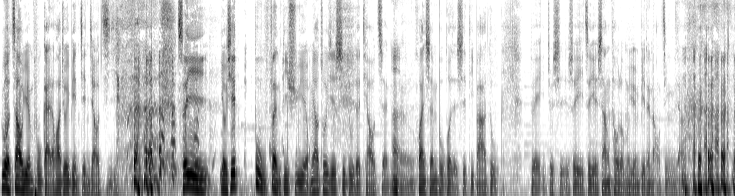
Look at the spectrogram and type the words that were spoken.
如果照原谱改的话，就会变尖叫鸡。所以有些部分必须我们要做一些适度的调整，可能换声部或者是第八度。对，就是，所以这也伤透了我们原编的脑筋，这样。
